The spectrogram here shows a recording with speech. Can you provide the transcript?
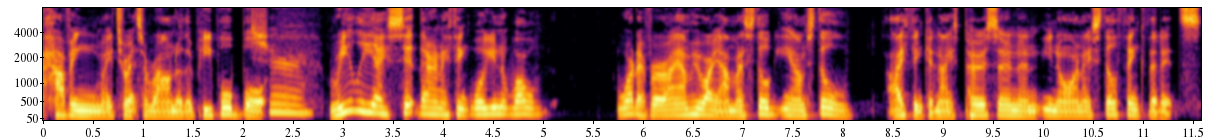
having my Tourette's around other people. But Sure. really I sit there and I think, well, you know, well, whatever, I am who I am. I still, you know, I'm still, I think, a nice person, and you know, and I still think that it's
